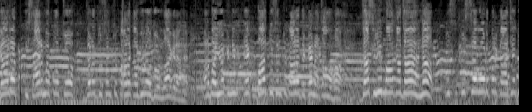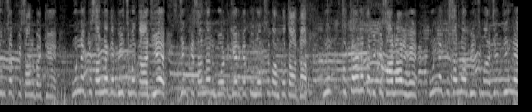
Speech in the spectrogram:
यारे हिसार में पहुंचो। जड़े दुष्यंत का विरोध लग रहा है। और भाई एक, एक बात दुष्यंत चौटाला से कहना चाहूँ हाँ। जसली माँ का जाया है ना इस इस रोड पर काजिए जो सब किसान बैठे हैं उन किसानों के बीच में काजिए जिन किसानों ने वोट गिर के तू लोकसभा में पहुँचा था उचाने तभी किसान आ रहे हैं। उन किसानों बीच में आज जिनने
